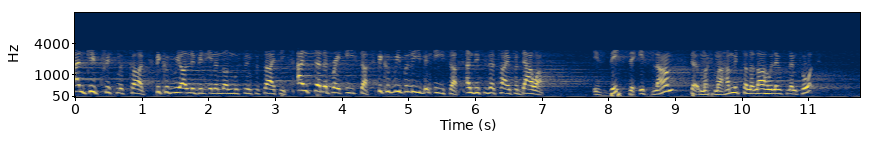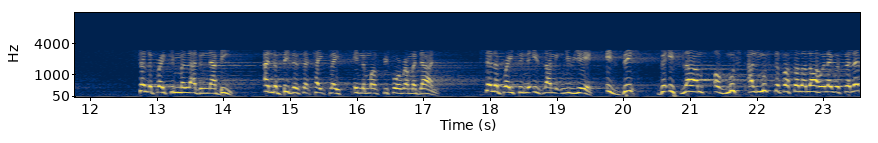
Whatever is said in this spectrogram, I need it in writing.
and give Christmas cards because we are living in a non-Muslim society and celebrate Easter because we believe in Easter and this is a time for dawah. Is this the Islam that Muhammad sallallahu alaihi wasallam taught? Celebrating Milad nabi and the bidders that take place in the month before Ramadan. Celebrating the Islamic New Year. Is this the Islam of Must- Al-Mustafa sallallahu alaihi wasallam?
